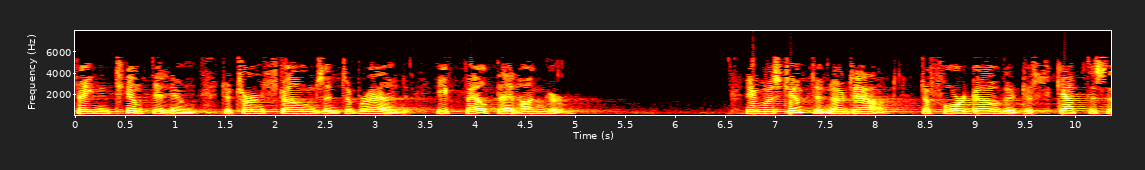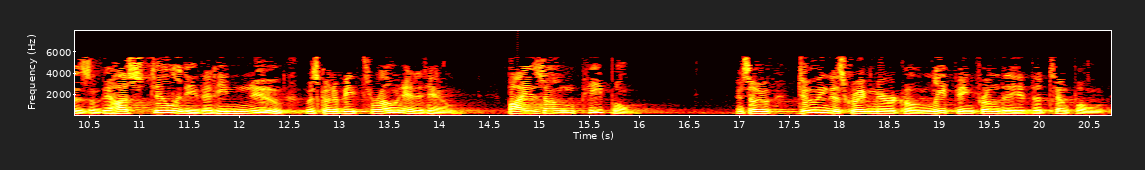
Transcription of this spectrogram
Satan tempted him to turn stones into bread, he felt that hunger. He was tempted, no doubt, to forego the, the skepticism, the hostility that he knew was going to be thrown at him by his own people. And so doing this great miracle, leaping from the, the temple,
